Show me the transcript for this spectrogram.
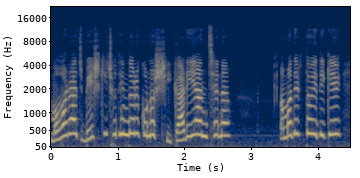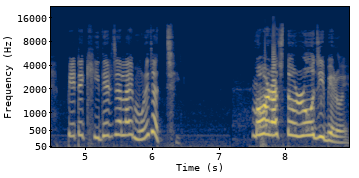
মহারাজ বেশ কিছুদিন ধরে কোনো শিকারই আনছে না। আমাদের তো এদিকে পেটে খিদের জ্বালায় মরে যাচ্ছি। মহারাজ তো রোজই বেরোয়।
